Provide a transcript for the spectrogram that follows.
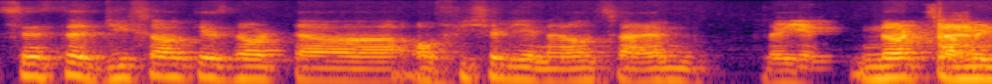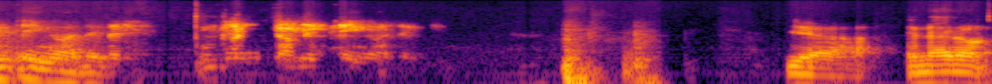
since the GSOC is not uh, officially announced, I am like not commenting on it. not commenting on it. Yeah, and I don't,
